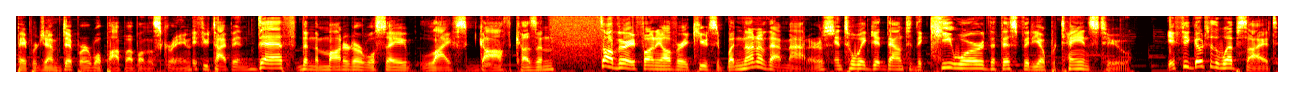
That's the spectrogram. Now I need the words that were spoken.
paper jam dipper will pop up on the screen. If you type in death, then the monitor will say life's goth cousin. It's all very funny, all very cutesy, but none of that matters until we get down to the keyword that this video pertains to. If you go to the website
